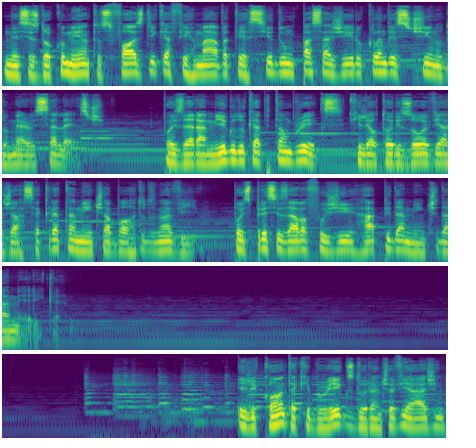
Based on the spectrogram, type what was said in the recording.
Nesses documentos, Fosdick afirmava ter sido um passageiro clandestino do Mary Celeste pois era amigo do capitão Briggs, que lhe autorizou a viajar secretamente a bordo do navio, pois precisava fugir rapidamente da América. Ele conta que Briggs, durante a viagem,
